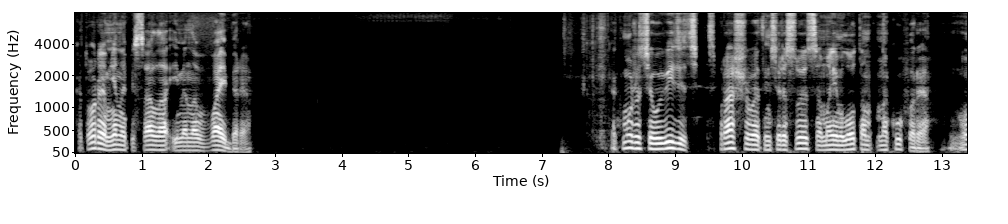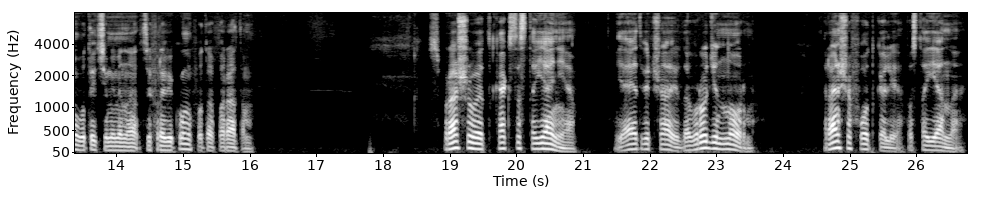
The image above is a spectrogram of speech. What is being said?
которая мне написала именно в Вайбере. Как можете увидеть, спрашивает, интересуется моим лотом на куфоре ну, вот этим именно цифровиком, фотоаппаратом. Спрашивает, как состояние. Я и отвечаю, да вроде норм. Раньше фоткали постоянно.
